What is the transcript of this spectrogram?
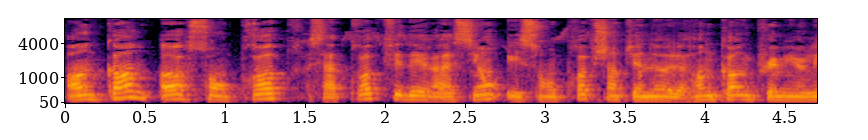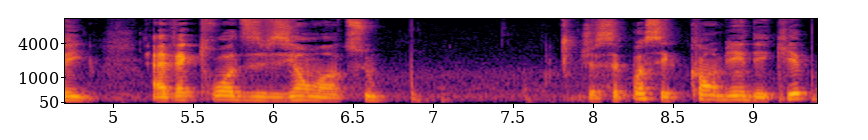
Hong Kong a son propre, sa propre fédération et son propre championnat, le Hong Kong Premier League, avec trois divisions en dessous. Je ne sais pas c'est combien d'équipes.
